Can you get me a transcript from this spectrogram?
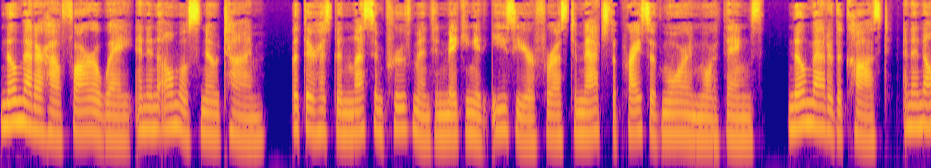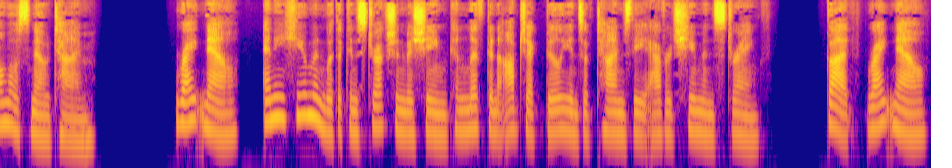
no matter how far away and in almost no time, but there has been less improvement in making it easier for us to match the price of more and more things, no matter the cost, and in almost no time. Right now, any human with a construction machine can lift an object billions of times the average human strength. But, right now,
